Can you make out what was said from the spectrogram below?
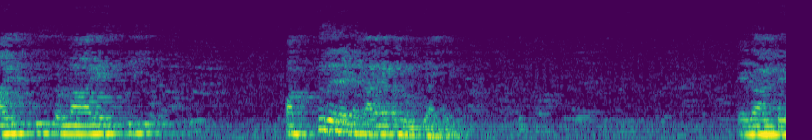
ആയിരത്തി തൊള്ളായിരത്തി പത്ത് വരെയുള്ള കാലഘട്ടം നോക്കിയാൽ ഏതാണ്ട്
